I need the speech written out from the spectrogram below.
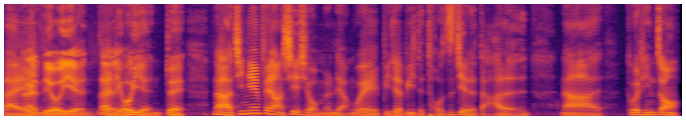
来来留言，来留言。对，那今天非常谢谢我们两位比特币的投资界的达人。那各位听众，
